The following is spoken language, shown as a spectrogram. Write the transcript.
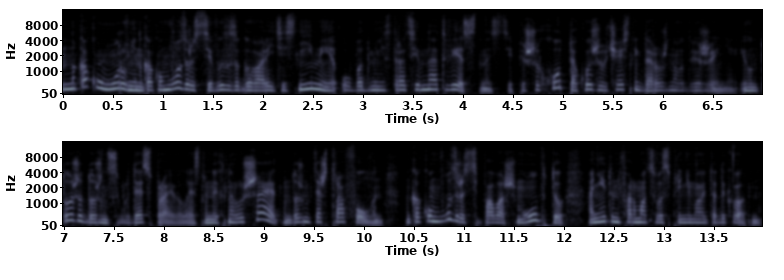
на каком уровне, на каком возрасте вы заговорите с ними об административной ответственности? Пешеход такой же участник дорожного движения, и он тоже должен соблюдать правила. Если он их нарушает, он должен быть оштрафован. На каком возрасте, по вашему опыту, они эту информацию воспринимают адекватно?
